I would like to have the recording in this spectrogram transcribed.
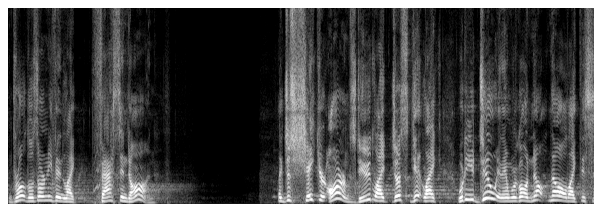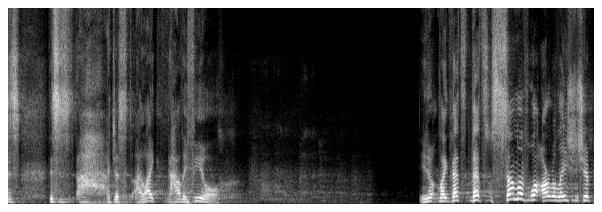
bro, those aren't even like fastened on. Like, just shake your arms, dude. Like, just get like, what are you doing? And we're going, no, no, like, this is, this is, ah, I just, I like how they feel. You know, like that's that's some of what our relationship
